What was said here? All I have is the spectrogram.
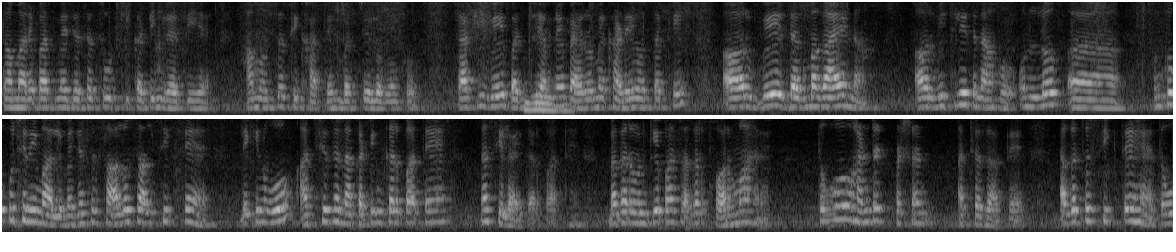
तो हमारे पास में जैसे सूट की कटिंग रहती है हम उससे सिखाते हैं बच्चे लोगों को ताकि वे बच्चे अपने पैरों में खड़े हो सके और वे डगमगाए ना और विचलित ना हो। उन लोग उनको कुछ नहीं मालूम है। जैसे सालों साल सीखते हैं लेकिन वो अच्छे से ना कटिंग कर पाते हैं ना सिलाई कर पाते हैं। मगर उनके पास अगर फॉर्मा है तो वो हंड्रेड परसेंट अच्छा जाते हैं। अगर जो सीखते हैं तो वो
